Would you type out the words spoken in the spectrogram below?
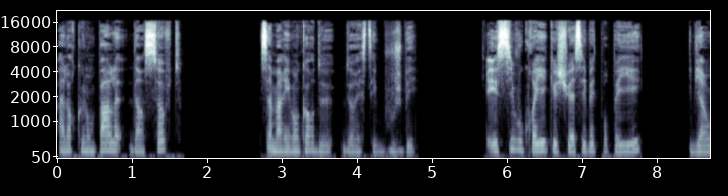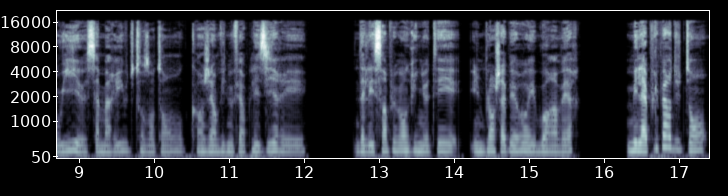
alors que l'on parle d'un soft, ça m'arrive encore de, de rester bouche bée. Et si vous croyez que je suis assez bête pour payer, eh bien oui, euh, ça m'arrive de temps en temps quand j'ai envie de me faire plaisir et d'aller simplement grignoter une blanche apéro et boire un verre. Mais la plupart du temps,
